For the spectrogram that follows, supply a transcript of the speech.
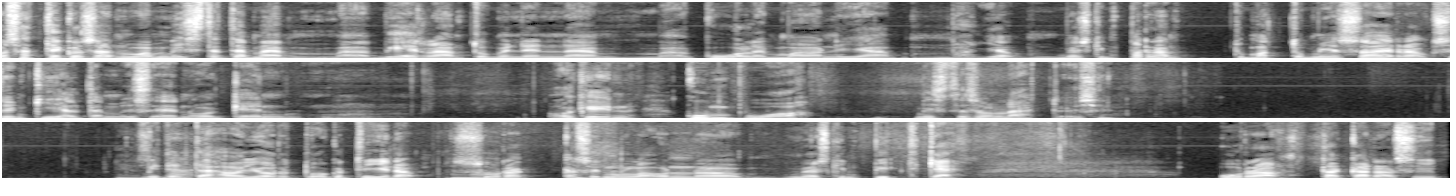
Osaatteko sanoa, mistä tämä vieraantuminen kuolemaan ja, ja myöskin parantumattomien sairauksien kieltämiseen oikein, oikein kumpuaa? Mistä se on lähtöisin? Jos Miten mä... tähän on jouduttu? Onko Tiina no. Surakka, sinulla on myöskin pitkä ura takanasi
